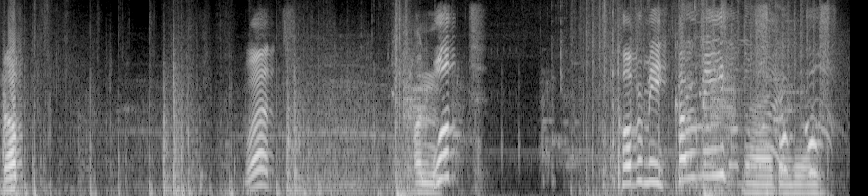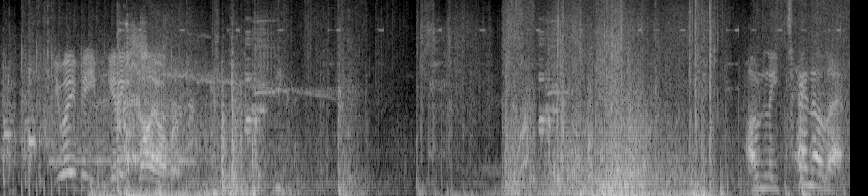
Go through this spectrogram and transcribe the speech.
Nope. What? On What? Cover me! Cover me! Recon's on I way. can do it. UAV beginning flyover. Only 10 are left.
